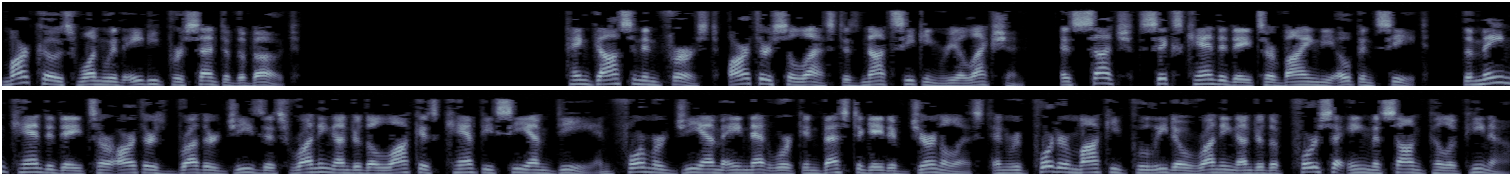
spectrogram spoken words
Marcos won with 80% of the vote. Pangasinan first, Arthur Celeste is not seeking re-election. As such, six candidates are vying the open seat. The main candidates are Arthur's brother Jesus running under the Lakas Kampi CMD and former GMA Network investigative journalist and reporter Maki Pulido running under the Pwersa ng Masang Pilipino.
